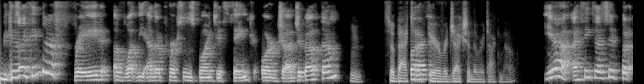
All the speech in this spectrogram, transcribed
because I think they're afraid of what the other person's going to think or judge about them. Hmm. So back to but the I, fear of rejection that we're talking about. Yeah, I think that's it. But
